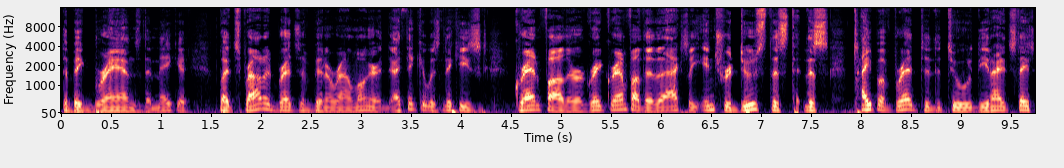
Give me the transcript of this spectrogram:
the big brands that make it. But sprouted breads have been around longer. I think it was Nicky's grandfather or great grandfather that actually introduced this this type of bread to the to the United States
